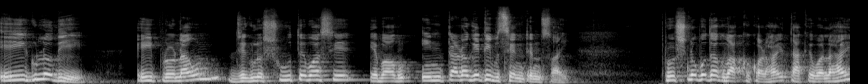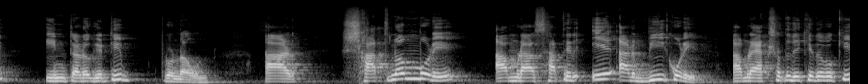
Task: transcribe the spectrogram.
এইগুলো দিয়ে এই প্রোনাউন যেগুলো শুরুতে বসে এবং ইন্টারোগেটিভ সেন্টেন্স হয় প্রশ্নবোধক বাক্য করা হয়, তাকে বলা হয় ইন্টারোগেটিভ প্রোনাউন আর সাত নম্বরে আমরা সাতের এ আর বি করে আমরা একসাথে দেখিয়ে দেবো কি?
